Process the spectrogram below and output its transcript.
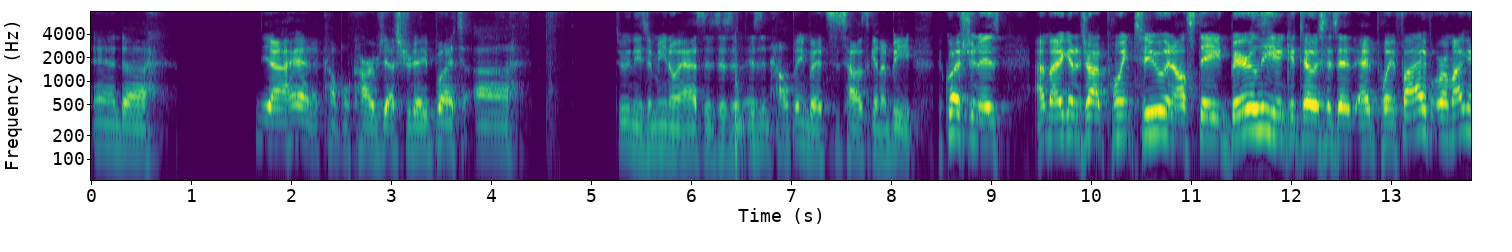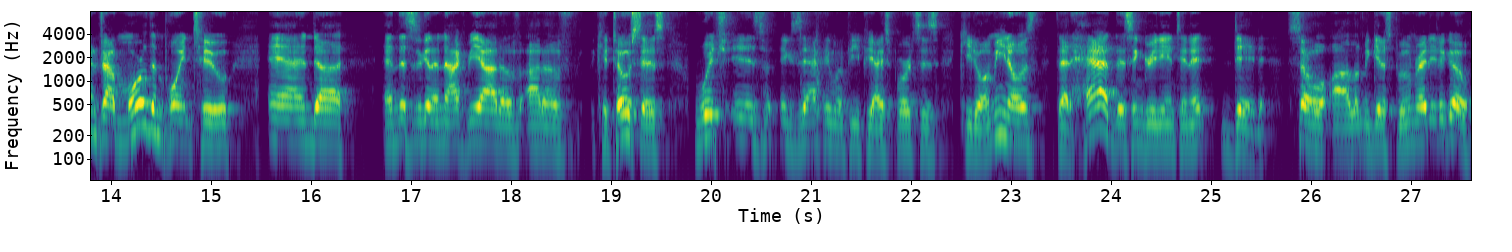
and uh, yeah, I had a couple carbs yesterday, but uh, doing these amino acids isn't isn't helping, but it's just how it's going to be. The question is, am I going to drop 0.2 and I'll stay barely in ketosis at, at 0.5, or am I going to drop more than 0.2 and uh, and this is going to knock me out of out of ketosis, which is exactly what BPI Sports' keto aminos that had this ingredient in it did. So uh, let me get a spoon ready to go.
